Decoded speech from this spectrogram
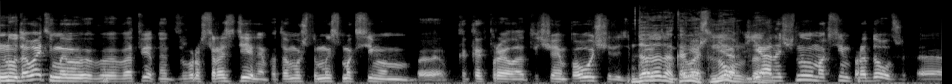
Ну, давайте мы в ответ на этот вопрос разделим, потому что мы с Максимом, э, как, как правило, отвечаем по очереди. Да-да-да, конечно. Ну, я, да. я начну, Максим продолжит. Э,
